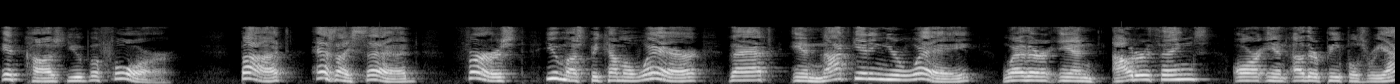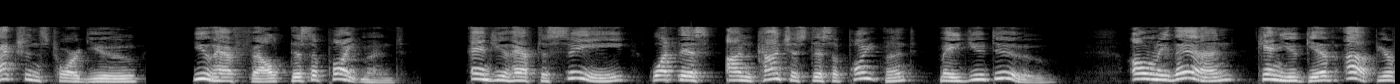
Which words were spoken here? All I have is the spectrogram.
it caused you before. But, as I said, first you must become aware that in not getting your way, whether in outer things or in other people's reactions toward you, you have felt disappointment. And you have to see what this unconscious disappointment made you do. Only then can you give up your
